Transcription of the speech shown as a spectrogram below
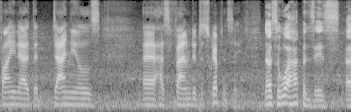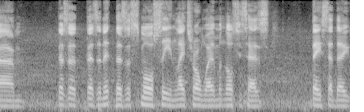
find out that Daniels uh, has found a discrepancy. No, so what happens is um, there's a there's a there's a small scene later on where McNulty says they said they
